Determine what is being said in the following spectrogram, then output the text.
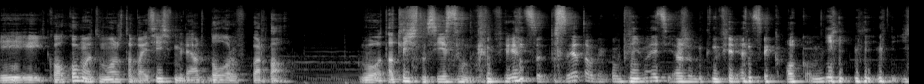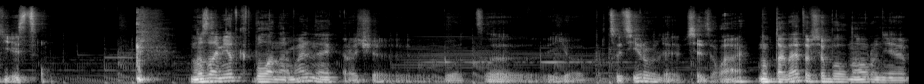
и Qualcomm это может обойтись в миллиард долларов в квартал. Вот, отлично съездил на конференцию. После этого, как вы понимаете, я уже на конференции Qualcomm не, не, не ездил. Но заметка была нормальная, короче, вот, э, ее процитировали, все дела. Ну, тогда это все было на уровне,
